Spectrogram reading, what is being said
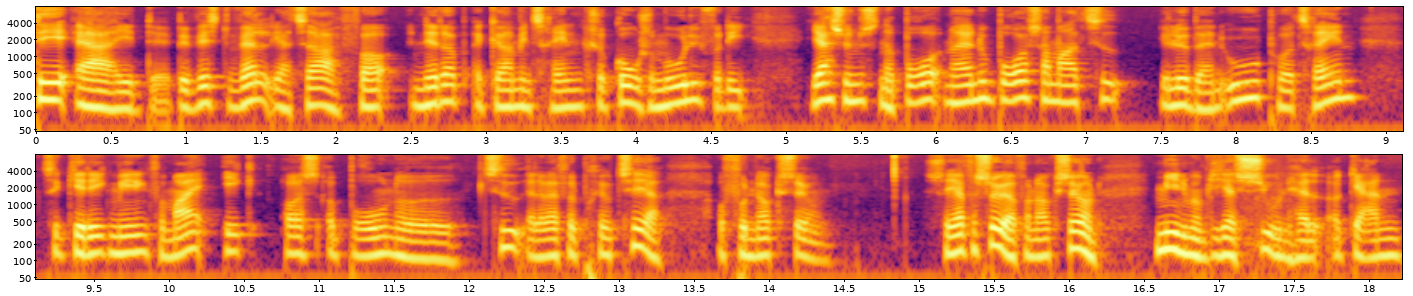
det er et øh, bevidst valg, jeg tager for netop at gøre min træning så god som muligt, fordi jeg synes, når, bruger, når jeg nu bruger så meget tid i løbet af en uge på at træne, så giver det ikke mening for mig ikke også at bruge noget tid, eller i hvert fald prioritere at få nok søvn. Så jeg forsøger at få nok søvn, minimum de her 7,5 og gerne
